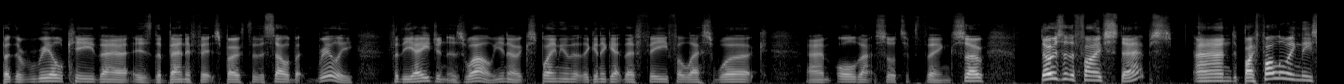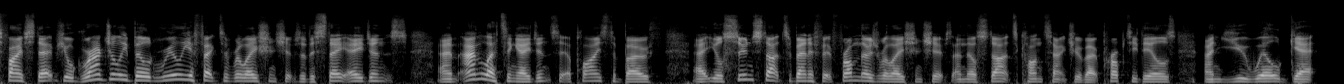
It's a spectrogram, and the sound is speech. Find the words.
But the real key there is the benefits both to the seller, but really for the agent as well. You know, explaining that they're going to get their fee for less work, um, all that sort of thing. So those are the five steps. And by following these five steps, you'll gradually build really effective relationships with estate agents um, and letting agents. It applies to both. Uh, you'll soon start to benefit from those relationships, and they'll start to contact you about property deals, and you will get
